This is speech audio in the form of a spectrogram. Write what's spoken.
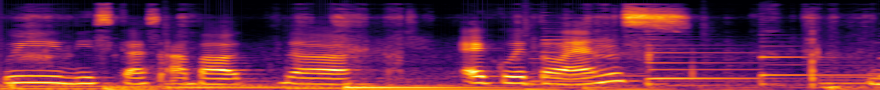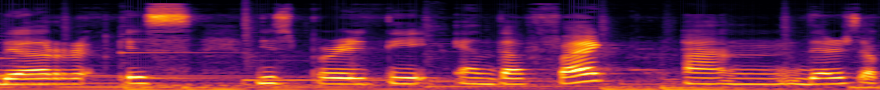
we discuss about the equity lens. There is disparity in the fact and there is a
